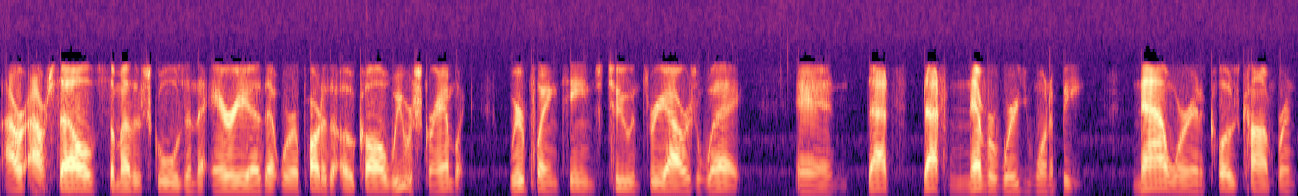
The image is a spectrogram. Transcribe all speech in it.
our, ourselves, some other schools in the area that were a part of the Okaw, we were scrambling. We were playing teams two and three hours away, and that's that's never where you want to be. Now we're in a closed conference.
